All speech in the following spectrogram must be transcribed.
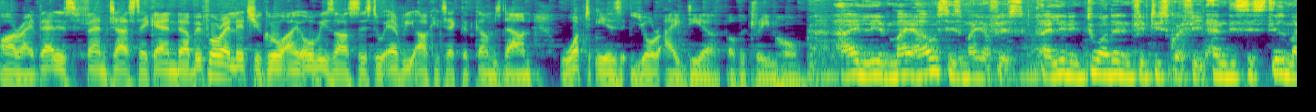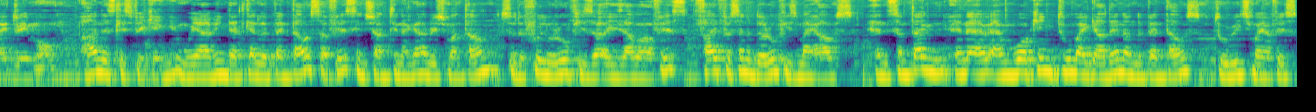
All right, that is fantastic. And uh, before I let you go, I always ask this to every architect that comes down what is your idea of a dream home? I live, my house is my office. I live in 250 square feet, and this is still my dream home. Honestly speaking, we are having that kind of penthouse office in Shantinagar, Richmond Town. So the full roof is, uh, is our office. 5% of the roof is my house. And sometimes, and I, I'm walking to my garden on the penthouse to reach my office.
